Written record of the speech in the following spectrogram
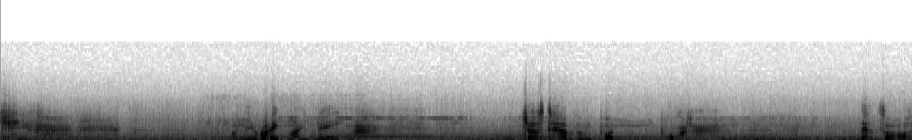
Chief, when they write my name, just have them put Porter. That's all.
